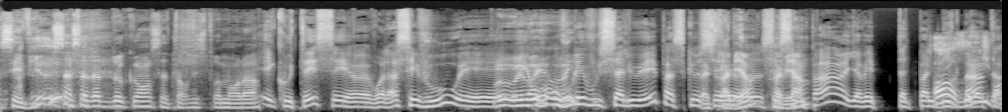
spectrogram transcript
c'est vieux, ça, ça date de quand, cet enregistrement-là? Écoutez, c'est euh, voilà, c'est vous et, Oui, oui, et on, oui, on oui. voulait vous saluer parce que Bah, c'est très bien, euh, sympa. Il y avait peut-être pas le Oh, big band.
